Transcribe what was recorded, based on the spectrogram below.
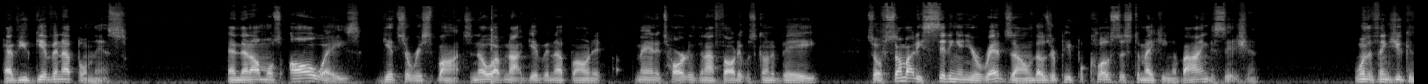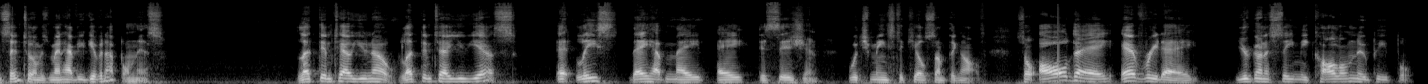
Have you given up on this? And that almost always gets a response. No, I've not given up on it. Man, it's harder than I thought it was going to be. So if somebody's sitting in your red zone, those are people closest to making a buying decision. One of the things you can send to them is, man, have you given up on this? Let them tell you no. Let them tell you yes. At least they have made a decision, which means to kill something off. So all day, every day, you're going to see me call on new people,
